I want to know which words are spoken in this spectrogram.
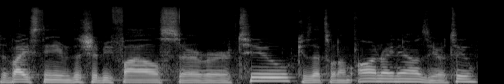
Device name, this should be file server 2 because that's what I'm on right now, 02.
